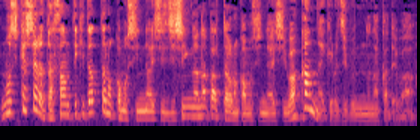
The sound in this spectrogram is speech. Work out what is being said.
もしかしたら打算的だったのかもしれないし自信がなかったのかもしれないし分かんないけど自分の中では、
